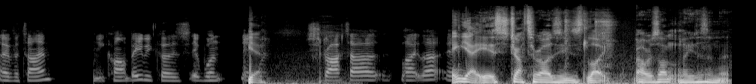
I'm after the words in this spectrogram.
over time. It can't be because it wouldn't. It Yeah. wouldn't strata like that. Yeah, it strategizes like horizontally, doesn't it?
